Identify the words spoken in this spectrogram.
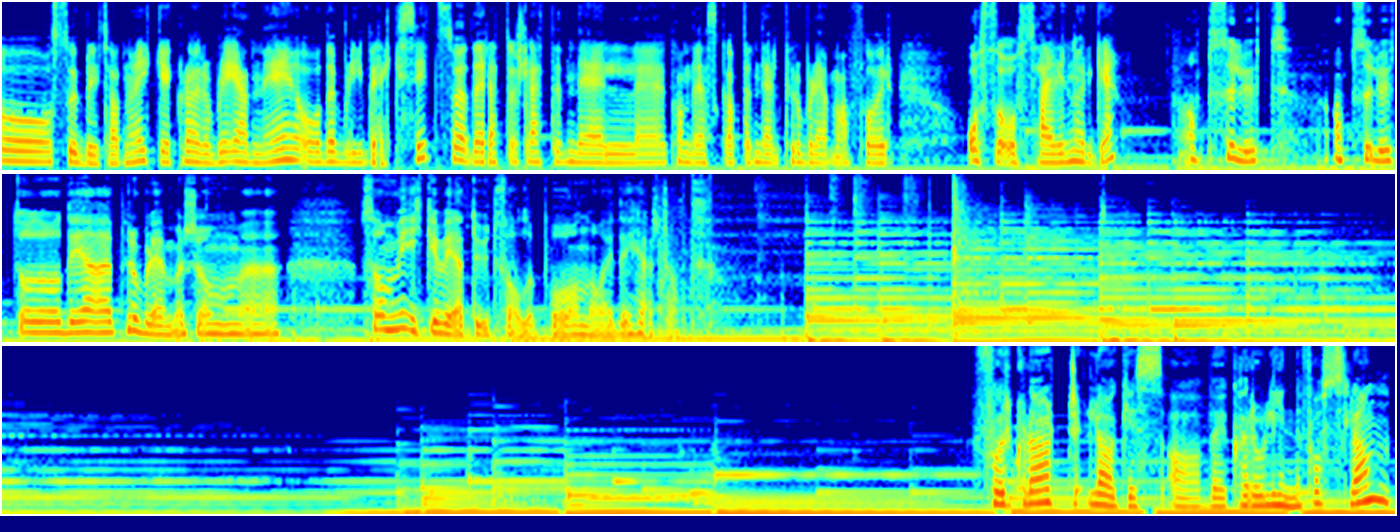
og Storbritannia ikke klarer å bli enige, og det blir brexit, så er det del, kan det skape en del problemer for også oss her i Norge? Absolutt. Absolutt. Og det er problemer som som vi ikke vet utfallet på nå i det hele tatt. Forklart lages av Caroline Fossland,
